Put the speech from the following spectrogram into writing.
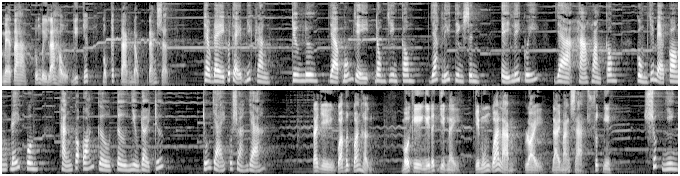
Mẹ ta cũng bị lã hậu giết chết một cách tàn độc đáng sợ. Theo đây có thể biết rằng Trương Lương và bốn vị Đông Diên Công, Giác Lý Tiên Sinh, ỷ Lý Quý và Hạ Hoàng Công cùng với mẹ con đế quân hẳn có oán cừu từ nhiều đời trước. Chú giải của soạn giả ta vì quá bất quán hận. Mỗi khi nghĩ đến việc này, chỉ muốn quá làm loài đại mãng xà xuất nhiên. Xuất nhiên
